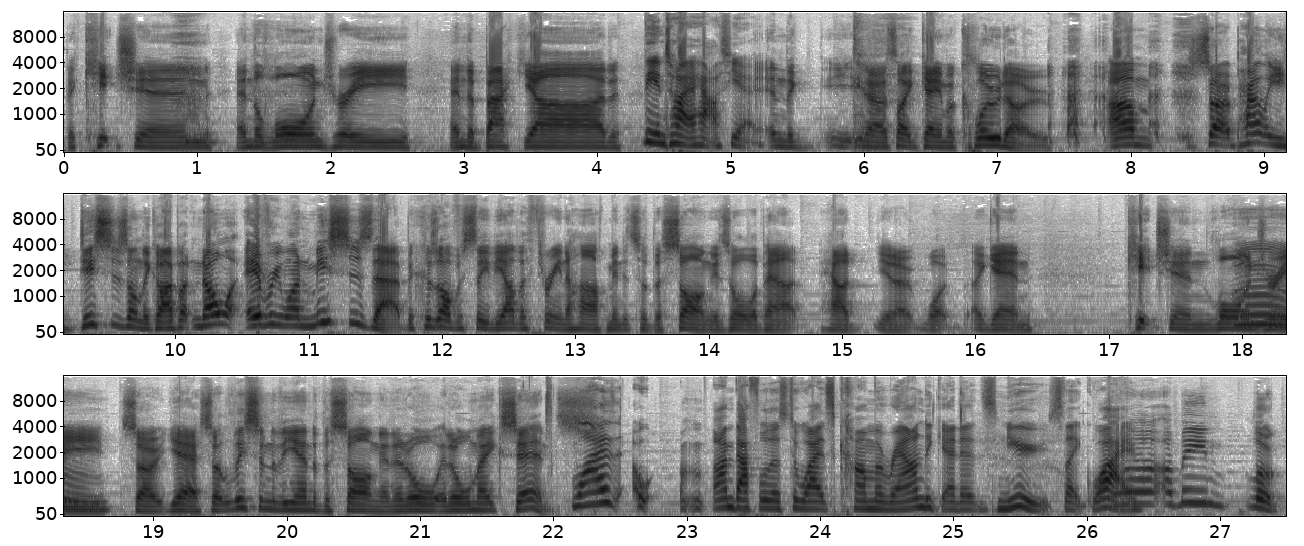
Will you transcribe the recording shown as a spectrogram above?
the kitchen and the laundry and the backyard The entire house, yeah. and the you know it's like game of Cluedo. Um, so apparently he disses on the guy, but no one, everyone misses that because obviously the other three and a half minutes of the song is all about how you know what again, kitchen, laundry. So yeah, so listen to the end of the song and it all it all makes sense. Why is, oh, I'm baffled as to why it's come around again It's news. Like, why? Uh, I mean, look,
